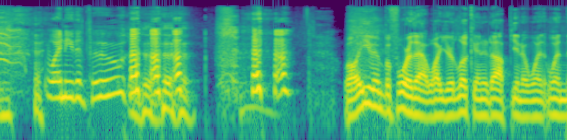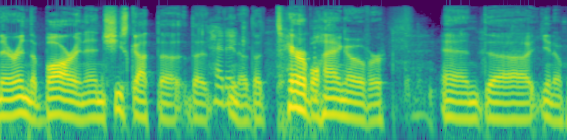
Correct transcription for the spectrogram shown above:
Winnie the Pooh. Well, even before that, while you're looking it up, you know, when when they're in the bar and, and she's got the the you know the terrible hangover, and uh, you know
